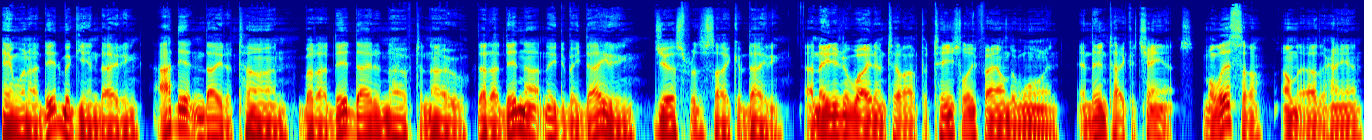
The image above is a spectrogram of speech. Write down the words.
And when I did begin dating, I didn't date a ton, but I did date enough to know that I did not need to be dating just for the sake of dating. I needed to wait until I potentially found the one and then take a chance. Melissa, on the other hand,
